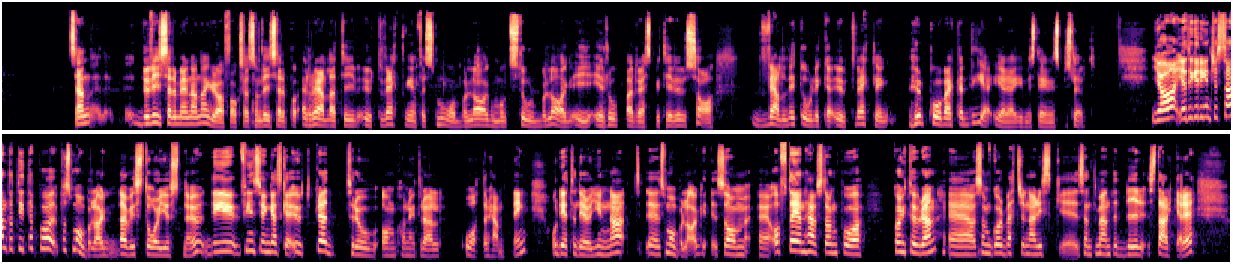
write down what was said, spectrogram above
Sen, du visade med en annan graf också som visade på relativ utvecklingen för småbolag mot storbolag i Europa respektive USA. Väldigt olika utveckling. Hur påverkar det era investeringsbeslut? Ja, jag tycker det är intressant att titta på, på småbolag där vi står just nu. Det finns ju en ganska utbredd tro om konjunkturell återhämtning. Och det tenderar att gynna eh, småbolag som eh, ofta är en hävstång på konjunkturen eh, som går bättre när risksentimentet blir starkare.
